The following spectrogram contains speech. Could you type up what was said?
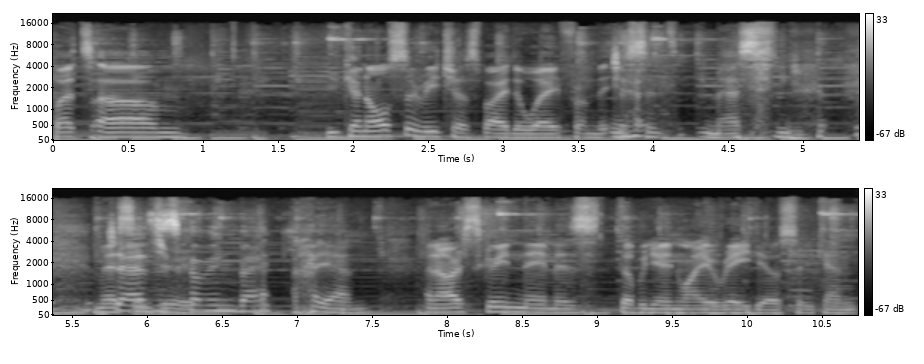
But um, you can also reach us, by the way, from the instant messenger. Jazz is coming back. I am. And our screen name is WNYU Radio, so you can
